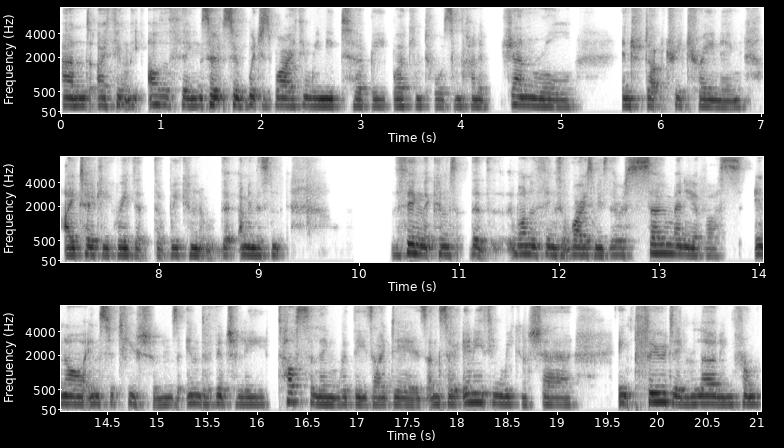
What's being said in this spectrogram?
and I think the other thing, so, so which is why I think we need to be working towards some kind of general introductory training. I totally agree that, that we can, that, I mean, there's the thing that can that one of the things that worries me is there are so many of us in our institutions individually tussling with these ideas. And so anything we can share including learning from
